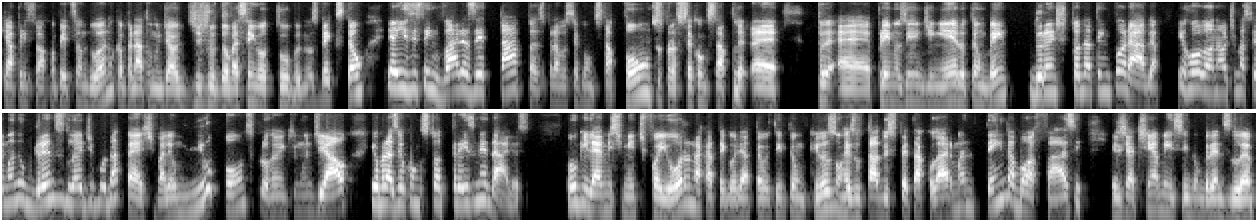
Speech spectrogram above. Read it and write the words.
que é a principal competição do ano. O Campeonato Mundial de Judô vai ser em outubro no Uzbequistão. E aí existem várias etapas para você conquistar pontos, para você conquistar é, é, prêmios em dinheiro também durante toda a temporada. E rolou na última semana o Grande Slam de Budapeste. Valeu mil pontos para o ranking mundial e o Brasil conquistou três medalhas. O Guilherme Schmidt foi ouro na categoria até 81 quilos, um resultado espetacular, mantendo a boa fase. Ele já tinha vencido um grande slam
